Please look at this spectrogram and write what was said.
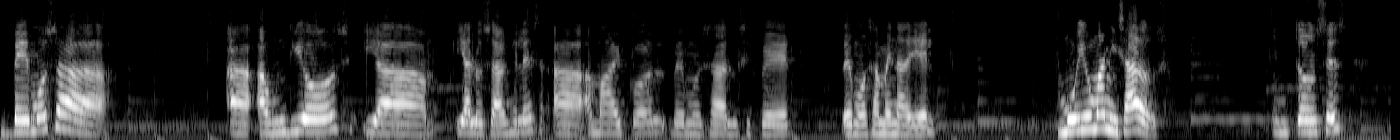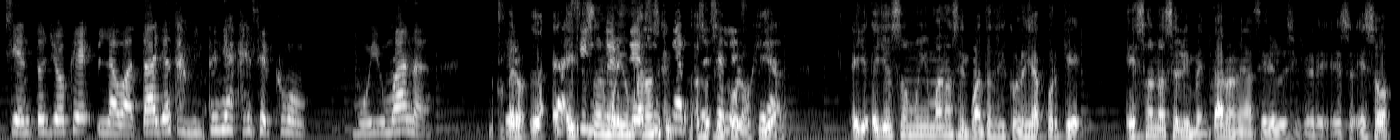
vemos a, a, un dios y a, y a los ángeles, a, Michael, vemos a Lucifer, vemos a Menadiel, muy humanizados. Entonces, siento yo que la batalla también tenía que ser como muy humana. pero ellos son muy humanos en cuanto a su psicología. Ellos, ellos, son muy humanos en cuanto a psicología porque eso no se lo inventaron en la serie Lucifer. Eso, eso,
